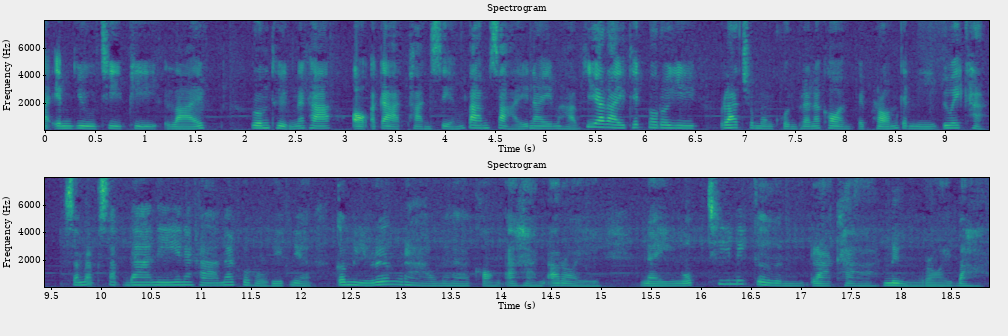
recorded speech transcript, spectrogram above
RMUTP Live รวมถึงนะคะ ออกอากาศผ่านเสียงตามสายในมหาวิทยาลัยเทคโนโลยี ราชมงคลพระนครไปพร้อมกันนี้ด้วยค่ะสำหรับสัปดาห์นี้นะคะ แม่ครัวหัววิทย์เนี่ยก็มีเรื่องราวนะคะของอาหารอร่อย ในงบที่ไม่เกินราคา 100 บาท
